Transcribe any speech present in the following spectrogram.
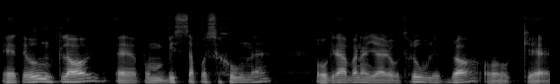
ett ungt lag eh, på vissa positioner och grabbarna gör det otroligt bra. Och eh,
